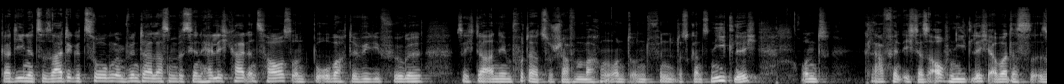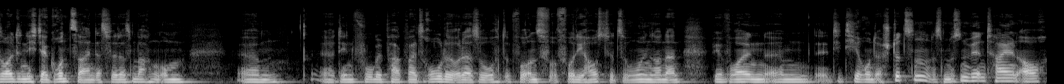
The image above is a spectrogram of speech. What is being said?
Gardine zur Seite gezogen im Winter, lasse ein bisschen Helligkeit ins Haus und beobachte, wie die Vögel sich da an dem Futter zu schaffen machen und, und finde das ganz niedlich. Und klar finde ich das auch niedlich, aber das sollte nicht der Grund sein, dass wir das machen, um ähm, äh, den Vogelpark Walsrode oder so vor uns vor, vor die Haustür zu holen, sondern wir wollen ähm, die Tiere unterstützen, das müssen wir in Teilen auch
